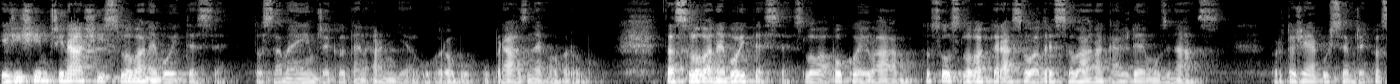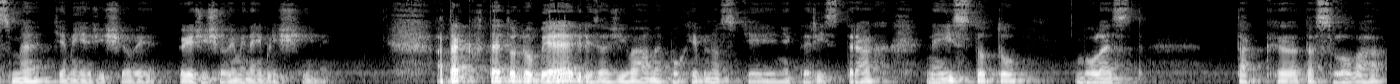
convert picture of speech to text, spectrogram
Ježíš jim přináší slova nebojte se. To samé jim řekl ten anděl u hrobu, u prázdného hrobu. Ta slova nebojte se, slova pokoj vám, to jsou slova, která jsou adresována každému z nás. Protože, jak už jsem řekl, jsme těmi Ježíšovi, Ježíšovými nejbližšími. A tak v této době, kdy zažíváme pochybnosti, někteří strach, nejistotu, bolest, tak eh, ta slova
